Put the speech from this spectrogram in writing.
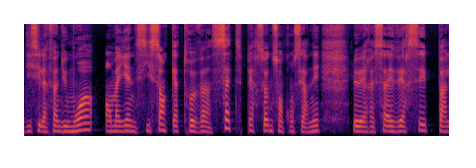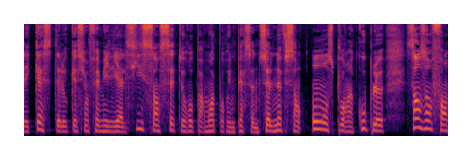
d'ici la fin du mois. En Mayenne, 687 personnes sont concernées. Le RSA est versé par les caisses d'allocation familiale. 607 euros par mois pour une personne seule, 911 pour un couple sans enfant.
